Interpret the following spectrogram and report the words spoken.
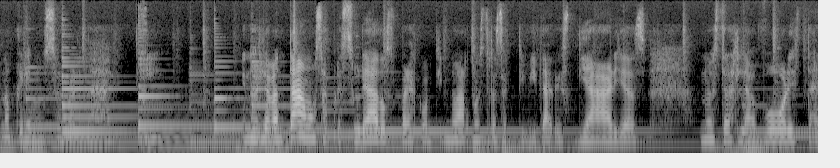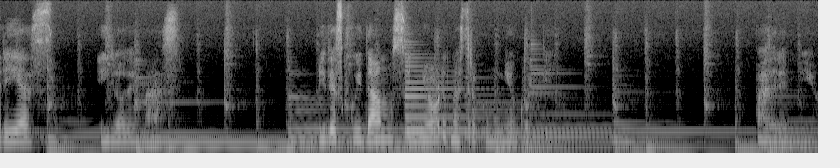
no queremos saber nada de ti. Y nos levantamos apresurados para continuar nuestras actividades diarias, nuestras labores, tareas y lo demás. Y descuidamos, Señor, nuestra comunión contigo. Padre mío,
